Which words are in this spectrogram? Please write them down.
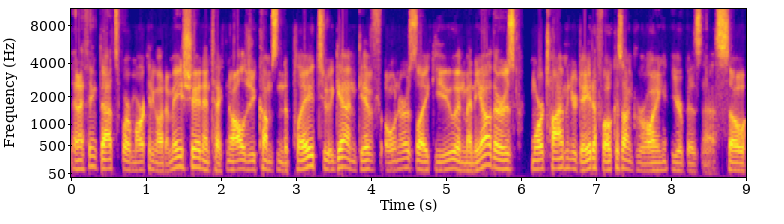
And I think that's where marketing automation and technology comes into play to, again, give owners like you and many others more time in your day to focus on growing your business. So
